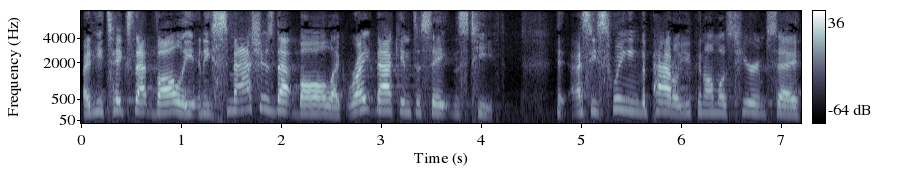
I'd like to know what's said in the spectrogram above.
Right? He takes that volley and he smashes that ball like right back into Satan's teeth. As he's swinging the paddle, you can almost hear him say,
